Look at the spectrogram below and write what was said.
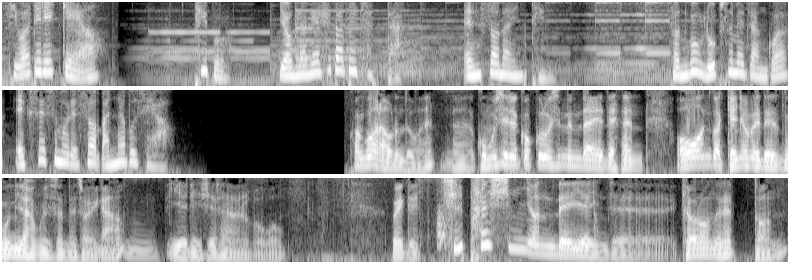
지워드릴게요. 피부, 영양의 해답을 찾다. 엔서 나인틴. 전국 롭스 매장과 액세스몰에서 만나보세요. 광고가 나오는 동안, 어, 고무신을 거꾸로 신는다에 대한 어원과 개념에 대해서 논의를 하고 있었는데, 저희가. 음. 이혜린 씨의 사연을 보고. 왜 그 7, 80년대에 이제 결혼을 했던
